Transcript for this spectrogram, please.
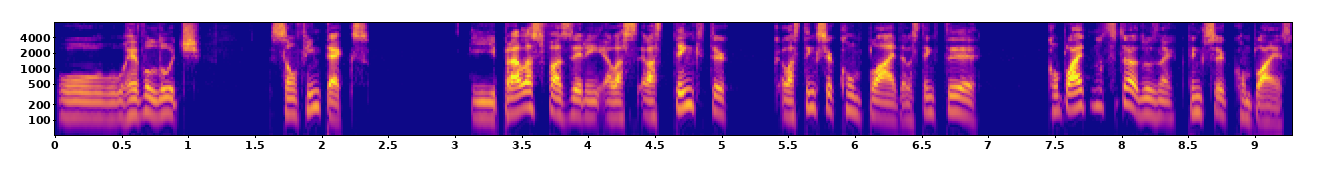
o Revolut, são fintechs. E para elas fazerem, elas, elas têm que ter, elas têm que ser compliant, elas têm que ter, compliant não se traduz, né? Tem que ser compliance.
